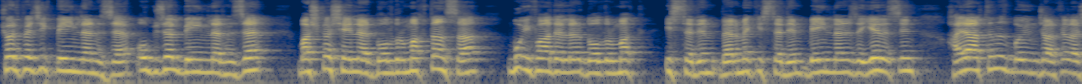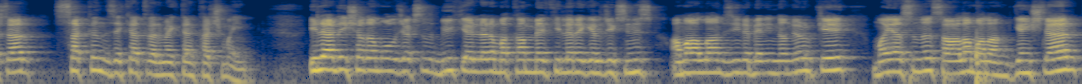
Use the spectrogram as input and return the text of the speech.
körpecik beyinlerinize, o güzel beyinlerinize başka şeyler doldurmaktansa bu ifadeleri doldurmak istedim, vermek istedim. Beyinlerinize yer. Hayatınız boyunca arkadaşlar sakın zekat vermekten kaçmayın. İleride iş adamı olacaksınız. Büyük yerlere, makam mevkilere geleceksiniz. Ama Allah'ın izniyle ben inanıyorum ki mayasını sağlam alan gençler,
